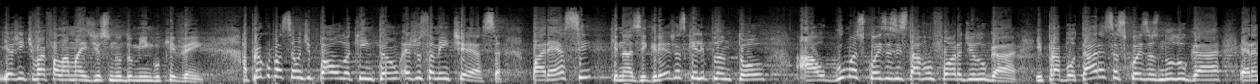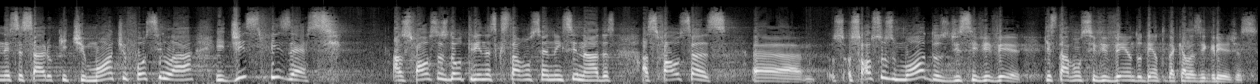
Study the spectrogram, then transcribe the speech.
E a gente vai falar mais disso no domingo que vem. A preocupação de Paulo aqui então é justamente essa. Parece que nas igrejas que ele plantou, algumas coisas estavam fora de lugar, e para botar essas coisas no lugar, era necessário que Timóteo fosse lá e desfizesse as falsas doutrinas que estavam sendo ensinadas, as falsas, uh, os falsos modos de se viver que estavam se vivendo dentro daquelas igrejas.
